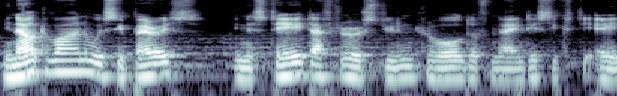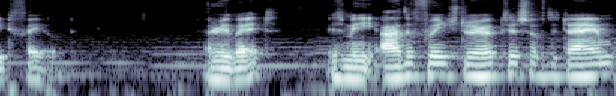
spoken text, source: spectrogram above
In Out One, we see Paris in a state after a student revolt of 1968 failed. Rivette, as many other French directors of the time,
